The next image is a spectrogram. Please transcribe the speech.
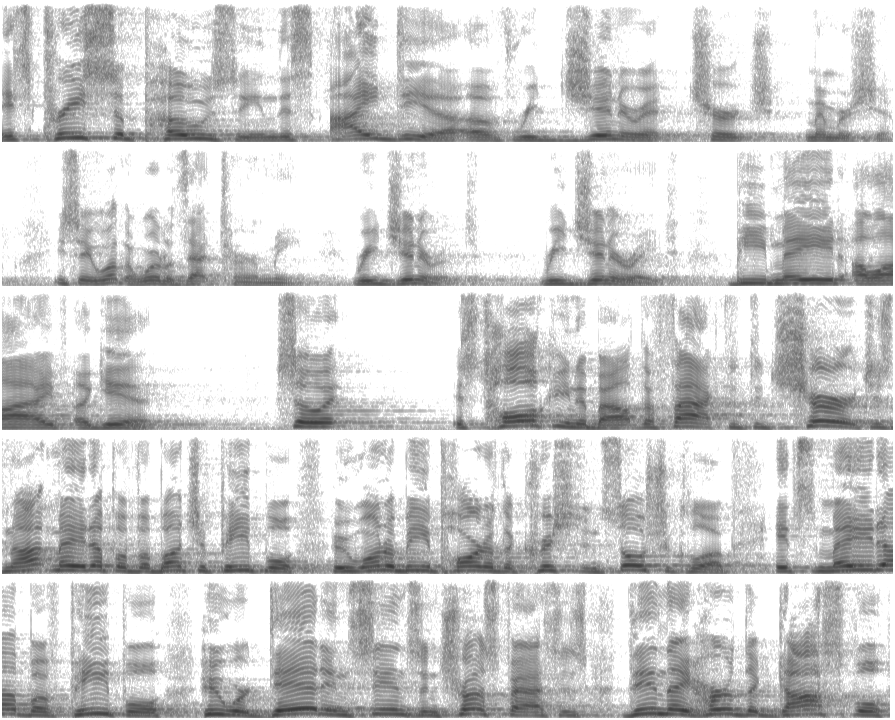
It's presupposing this idea of regenerate church membership. You say, what in the world does that term mean? Regenerate, regenerate, be made alive again. So it, is talking about the fact that the church is not made up of a bunch of people who want to be a part of the Christian social club. It's made up of people who were dead in sins and trespasses. Then they heard the gospel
